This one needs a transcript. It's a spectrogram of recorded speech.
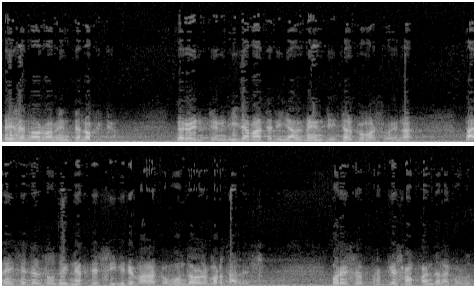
Es enormemente lógica. Pero entendida materialmente y tal como suena, parece del todo inaccesible para el común de los mortales. Por eso el propio San Juan de la Cruz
